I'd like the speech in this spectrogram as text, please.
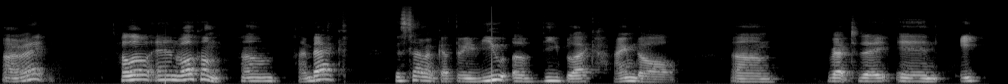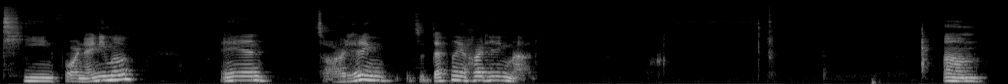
All right. Hello and welcome. Um, I'm back. This time I've got the review of the Black Heimdall. Um, at today in 18490 mode, and it's hard hitting. It's definitely a hard hitting mod. Um,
